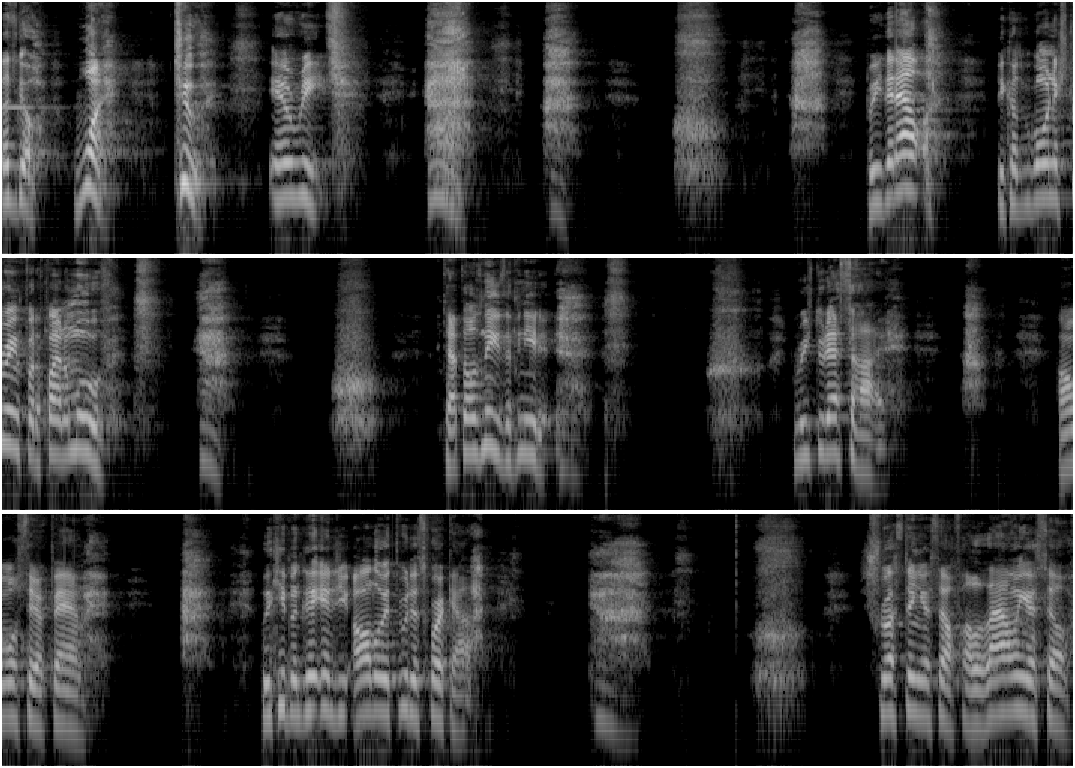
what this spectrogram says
Let's go. One, two, and reach. Breathe it out because we're going extreme for the final move. Tap those knees if you need it. Reach through that side. Almost there, fam. We're keeping good energy all the way through this workout. Trusting yourself, allowing yourself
